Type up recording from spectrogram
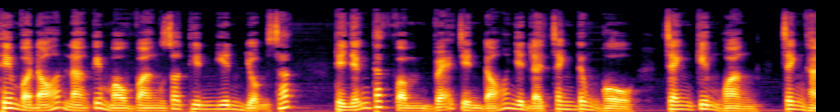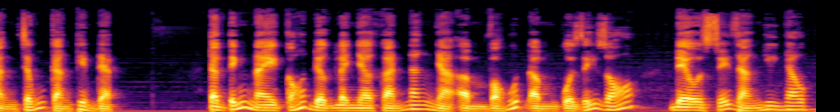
Thêm vào đó là cái màu vàng do thiên nhiên nhuộm sắc thì những tác phẩm vẽ trên đó như là tranh đồng hồ, tranh kim hoàng, tranh hàng trống càng thêm đẹp. Đặc tính này có được là nhờ khả năng nhà ẩm và hút ẩm của giấy gió đều dễ dàng như nhau,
